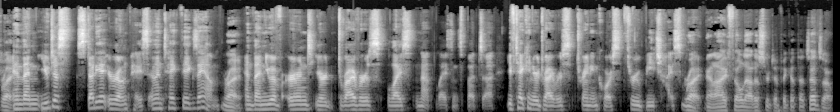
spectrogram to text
right. And then you just study at your own pace and then take the exam. right. And then you have earned your driver's license, not license, but uh, you've taken your driver's training course through Beach High School. Right. And I filled out a certificate that said so.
